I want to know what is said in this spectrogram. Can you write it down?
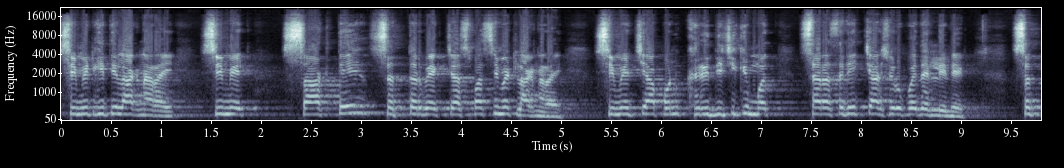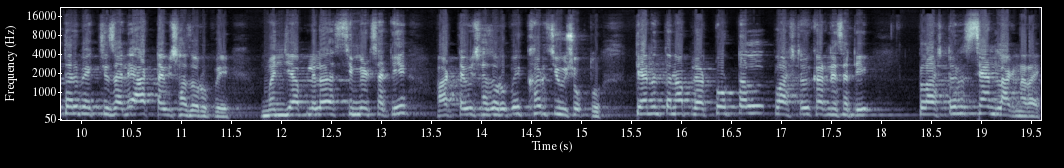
सिमेंट किती लागणार आहे? सिमेंट साठ ते सत्तर बॅगच्या आसपास सिमेंट लागणार आहे. सिमेंटची आपण खरेदीची किंमत सरासरी एक चारशे रुपये धरलेली आहे. सत्तर बॅगचे झाले अठ्ठावीस हजार रुपये. म्हणजे आपल्याला सिमेंटसाठी अठ्ठावीस हजार रुपये खर्च येऊ शकतो. त्यानंतर आपल्याला टोटल प्लास्टर करण्यासाठी प्लास्टर सँड लागणार आहे.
